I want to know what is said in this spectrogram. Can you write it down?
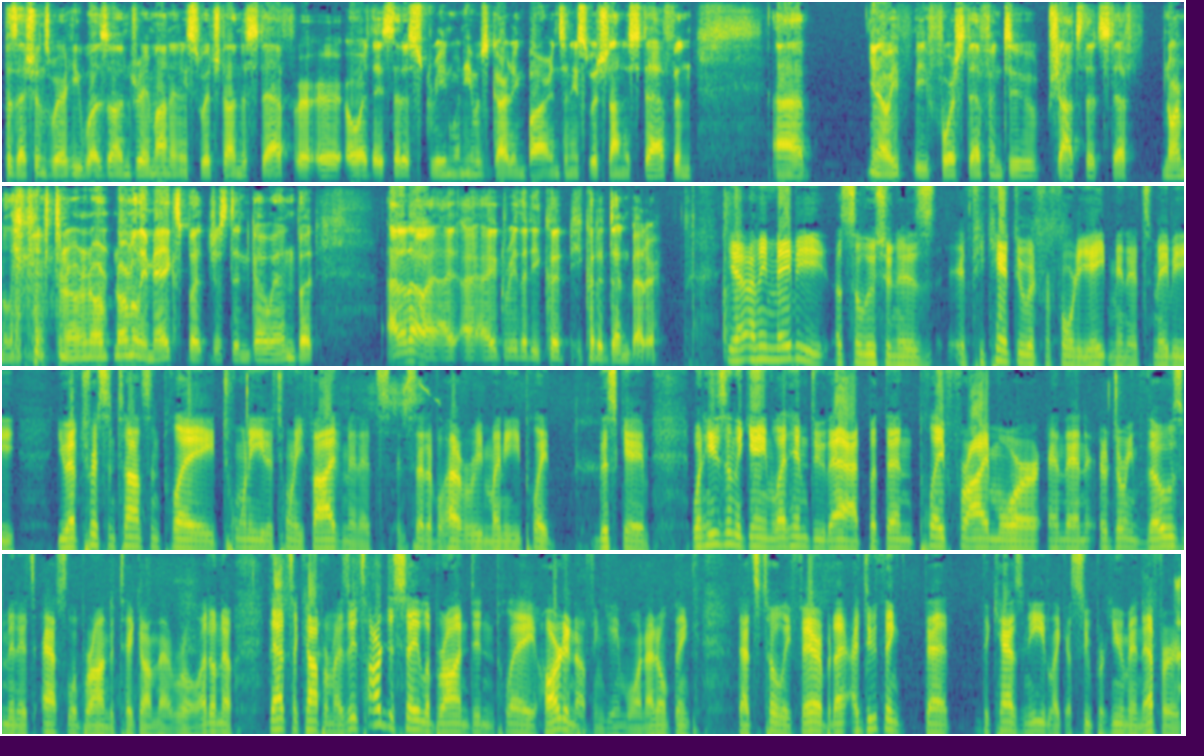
possessions where he was on Draymond and he switched on to Steph, or or, or they set a screen when he was guarding Barnes and he switched on to Steph, and uh, you know he, he forced Steph into shots that Steph normally normally makes, but just didn't go in. But I don't know. I, I, I agree that he could he could have done better. Yeah, I mean, maybe a solution is if he can't do it for 48 minutes, maybe you have Tristan Thompson play 20 to 25 minutes instead of however many he played this game. When he's in the game, let him do that, but then play Frye more, and then or during those minutes, ask LeBron to take on that role. I don't know. That's a compromise. It's hard to say LeBron didn't play hard enough in game one. I don't think that's totally fair, but I, I do think that the Cavs need like a superhuman effort.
